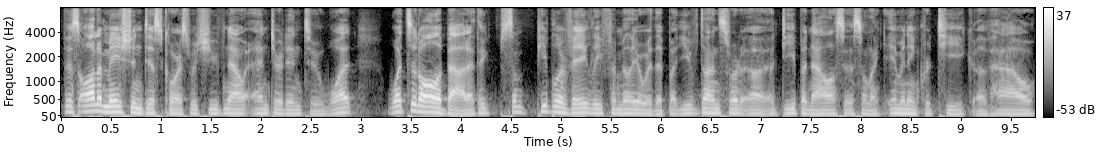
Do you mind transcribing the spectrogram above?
this automation discourse, which you've now entered into, what what's it all about? I think some people are vaguely familiar with it, but you've done sort of a, a deep analysis on like immanent critique of how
